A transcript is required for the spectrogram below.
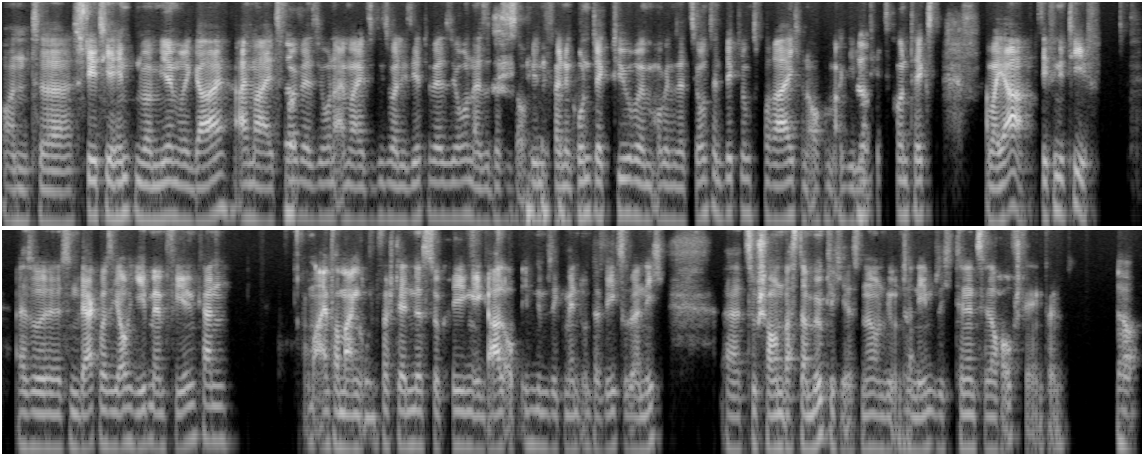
Und äh, es steht hier hinten bei mir im Regal, einmal als Vollversion, einmal als visualisierte Version. Also das ist auf jeden Fall eine Grundlektüre im Organisationsentwicklungsbereich und auch im Agilitätskontext. Aber ja, definitiv. Also es ist ein Werk, was ich auch jedem empfehlen kann, um einfach mal ein Grundverständnis zu kriegen, egal ob in dem Segment unterwegs oder nicht, äh, zu schauen, was da möglich ist ne, und wie Unternehmen sich tendenziell auch aufstellen können. Ja.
